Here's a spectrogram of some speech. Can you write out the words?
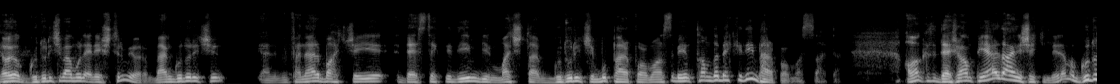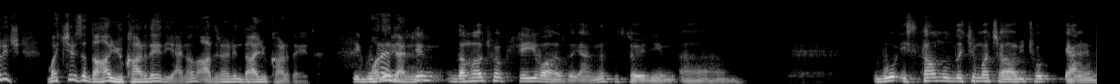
Yok yok Guduric'i ben burada eleştirmiyorum. Ben Guduric'in yani Fenerbahçe'yi desteklediğim bir maçta Guduric'in bu performansı benim tam da beklediğim performans zaten. Ama Dechampierre de aynı şekildeydi ama Guduric maç içerisinde daha yukarıdaydı yani. Adrenalin daha yukarıdaydı. E, O nedenle- daha çok şeyi vardı. Yani nasıl söyleyeyim? Eee, bu İstanbul'daki maç abi çok yani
